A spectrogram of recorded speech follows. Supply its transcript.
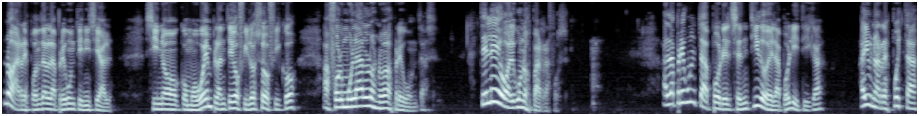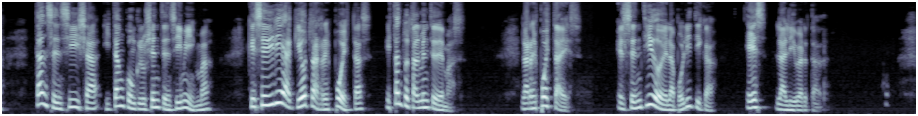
no a responder la pregunta inicial, sino como buen planteo filosófico, a formularlos nuevas preguntas. Te leo algunos párrafos. A la pregunta por el sentido de la política, hay una respuesta tan sencilla y tan concluyente en sí misma, que se diría que otras respuestas están totalmente de más. La respuesta es, el sentido de la política es la libertad.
